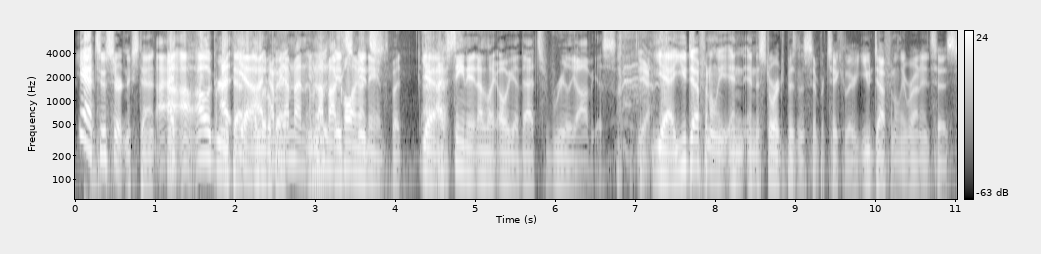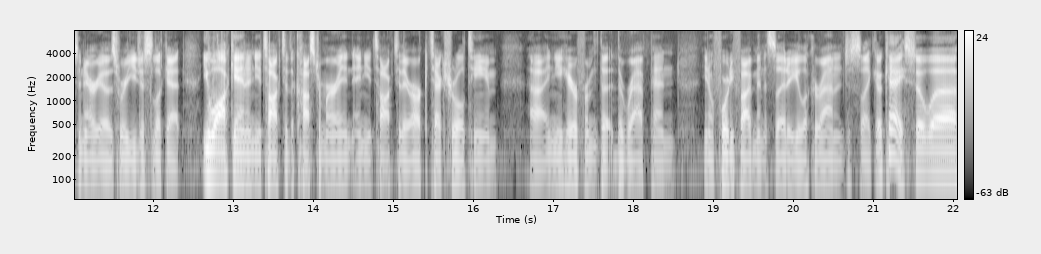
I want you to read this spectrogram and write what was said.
Yeah, to a certain extent. I, I- I, I'll agree with I- that yeah, a little I, bit. I mean, I'm not, You know, I'm not it's- calling out names, but yeah. yeah, I've seen it. and I'm like, oh yeah, that's really obvious. yeah. Yeah, you definitely in, in the storage business in particular, you definitely run into scenarios where you just look at you walk in and you talk to the customer and, and you talk to their architectural team uh, and you hear from the, the rep and you know 45 minutes later you look around and just like okay so uh,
